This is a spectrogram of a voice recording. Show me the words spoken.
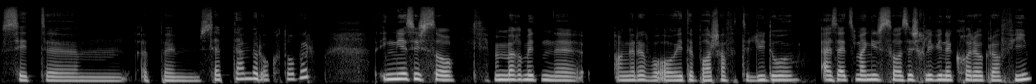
Seit ähm, etwa im September, Oktober. Irgendwie ist es so, wir machen mit einem anderen, die auch in der Bar arbeiten, der Ludo. Er sagt es manchmal so, es ist ein wie eine Choreografie.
